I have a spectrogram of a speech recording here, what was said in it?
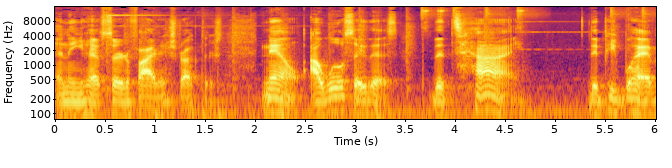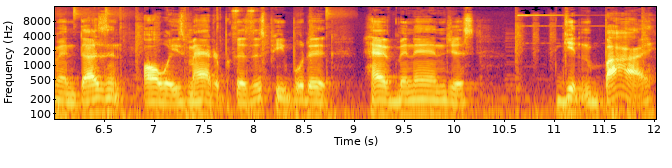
and then you have certified instructors. Now, I will say this the time that people have in doesn't always matter because there's people that have been in just getting by,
